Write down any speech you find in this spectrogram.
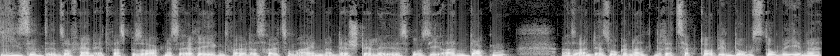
Die sind insofern etwas besorgniserregend, weil das halt zum einen an der Stelle ist, wo sie andocken, also an der sogenannten Rezeptorbindungsdomäne,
